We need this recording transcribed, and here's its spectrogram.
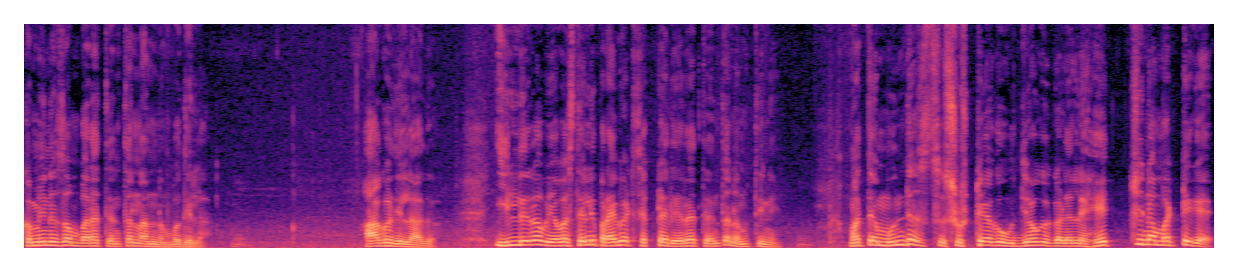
ಕಮ್ಯುನಿಸಮ್ ಬರುತ್ತೆ ಅಂತ ನಾನು ನಂಬೋದಿಲ್ಲ. ಆಗೋದಿಲ್ಲ ಅದು. ಇಲ್ಲಿರೋ ವ್ಯವಸ್ಥೆಯಲ್ಲಿ ಪ್ರೈವೇಟ್ ಸೆಕ್ಟರ್ ಇರುತ್ತೆ ಅಂತ ನಂಬ್ತೀನಿ. ಮತ್ತು ಮುಂದೆ ಸೃ- ಸೃಷ್ಟಿಯಾಗೋ ಉದ್ಯೋಗಗಳೆಲ್ಲ ಹೆಚ್ಚಿನ ಮಟ್ಟಿಗೆ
